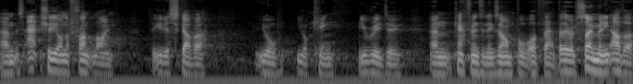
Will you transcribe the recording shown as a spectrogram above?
Um, it's actually on the front line that you discover your, your King. You really do. And Catherine's an example of that. But there are so many other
